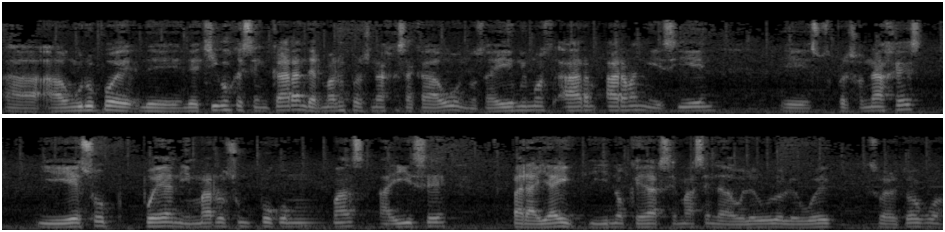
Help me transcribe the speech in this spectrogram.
a, un grupo de, chicos que se encargan de armar los personajes a cada uno. O sea, ellos mismos arman y deciden eh, sus personajes y eso puede animarlos un poco más a irse para allá y, no quedarse más en la WWE, sobre todo con,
